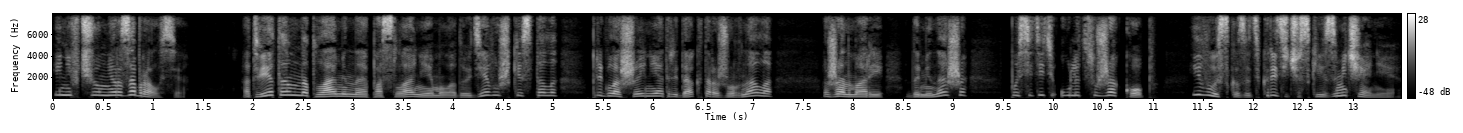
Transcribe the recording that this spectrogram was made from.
и ни в чем не разобрался. Ответом на пламенное послание молодой девушки стало приглашение от редактора журнала Жан-Мари Доминаша посетить улицу Жакоб и высказать критические замечания.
